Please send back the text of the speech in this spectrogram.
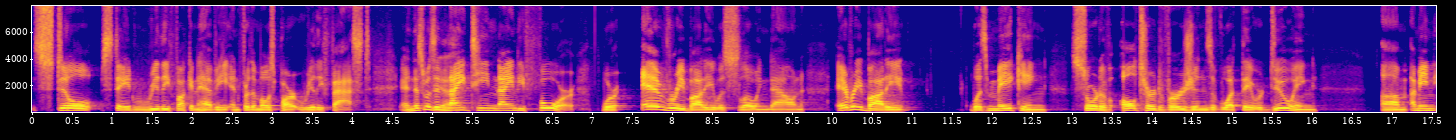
still stayed really fucking heavy and for the most part really fast. And this was in Yeah. 1994 where everybody was slowing down. Everybody was making sort of altered versions of what they were doing. Um, I mean,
